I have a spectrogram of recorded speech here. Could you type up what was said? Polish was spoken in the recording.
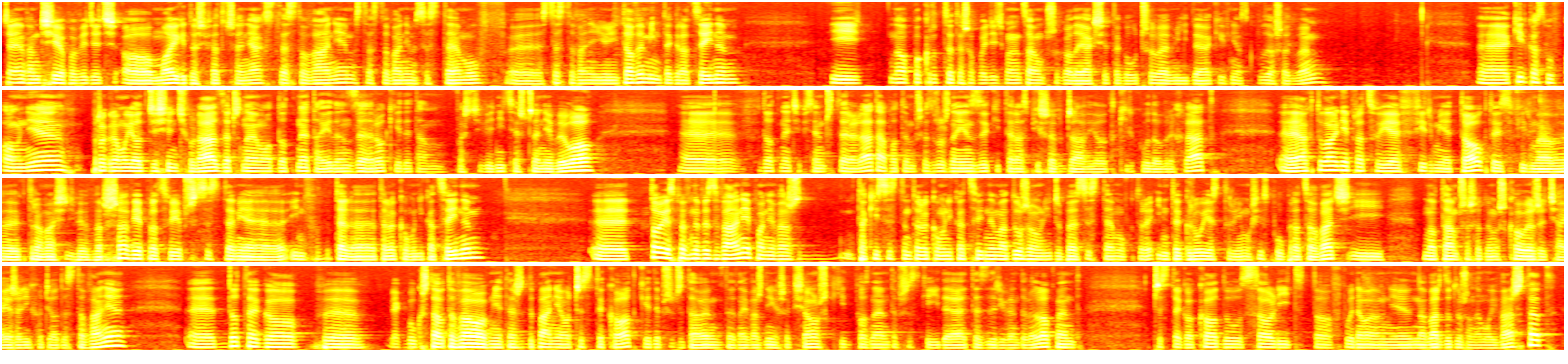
Chciałem Wam dzisiaj opowiedzieć o moich doświadczeniach z testowaniem, z testowaniem systemów, e, z testowaniem unitowym, integracyjnym i no, pokrótce też opowiedzieć moją całą przygodę, jak się tego uczyłem i do jakich wniosków doszedłem. E, kilka słów o mnie. Programuję od 10 lat. Zaczynałem od .NETA 1.0, kiedy tam właściwie nic jeszcze nie było. E, w .NETie pisałem 4 lata, potem przez różne języki, teraz piszę w Javie od kilku dobrych lat. E, aktualnie pracuję w firmie TOG, to jest firma, która ma siedzibę w Warszawie. Pracuję przy systemie info, tele, telekomunikacyjnym. E, to jest pewne wyzwanie, ponieważ taki system telekomunikacyjny ma dużą liczbę systemów, które integruje, z którymi musi współpracować i no, tam przeszedłem szkołę życia, jeżeli chodzi o testowanie. E, do tego jakby ukształtowało mnie też dbanie o czysty kod, kiedy przeczytałem te najważniejsze książki, poznałem te wszystkie idee Test Driven Development, czystego kodu, Solid, to wpłynęło na mnie na bardzo dużo na mój warsztat.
